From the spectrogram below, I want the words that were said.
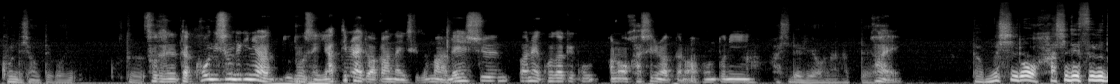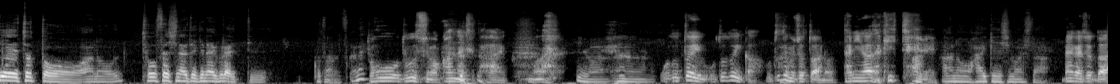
コンディションということそうですね。だコンディション的にはどうですね、やってみないと分かんないんですけど、まあ練習はね、これだけこあの走るようになったのは本当に。走れるようになって。はい。むしろ走りすぎでちょっと、あの、調整しないといけないぐらいっていうことなんですかね。どう、どうでしょうわかんないですけど、はい。まあ、今、うん。おととい、おとといか。おとといもちょっとあの、谷川岳行って、あの、拝見しました。なんかちょっと、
